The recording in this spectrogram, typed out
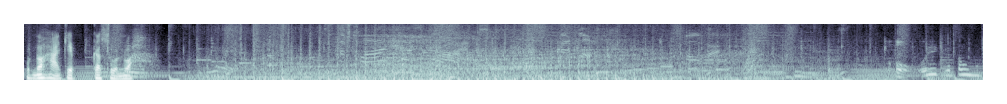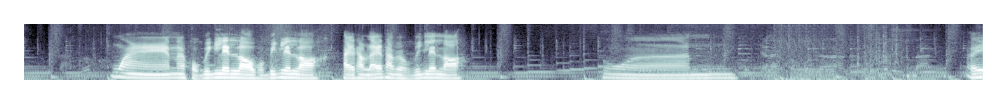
ผมต้องหาเก็บกระสุนว่ะ ก็ต้องหวนนะผมวิ่งเล่นรอ ผมวิ่งเล่นรอ ใครทำอะไรก็ทำไปผมวิ่งเล่นรอหวนชนเอ้ย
